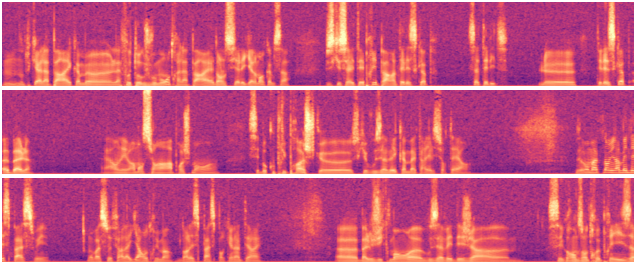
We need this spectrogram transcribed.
Hmm, en tout cas, elle apparaît comme euh, la photo que je vous montre, elle apparaît dans le ciel également comme ça, puisque ça a été pris par un télescope satellite, le télescope Hubble. On est vraiment sur un rapprochement. Hein. C'est beaucoup plus proche que ce que vous avez comme matériel sur Terre. Nous avons maintenant une armée de l'espace, oui. On va se faire la guerre entre humains, dans l'espace, pour quel intérêt euh, bah, logiquement, euh, vous avez déjà euh, ces grandes entreprises.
